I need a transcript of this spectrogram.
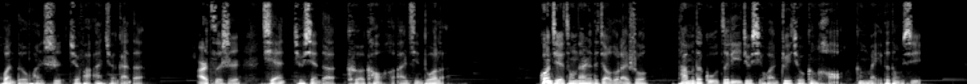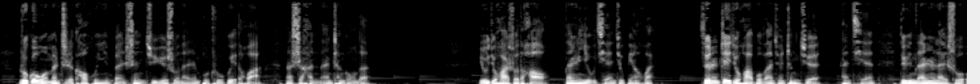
患得患失，缺乏安全感的。而此时，钱就显得可靠和安心多了。况且，从男人的角度来说，他们的骨子里就喜欢追求更好、更美的东西。如果我们只靠婚姻本身去约束男人不出轨的话，那是很难成功的。有句话说得好：“男人有钱就变坏。”虽然这句话不完全正确，但钱对于男人来说，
